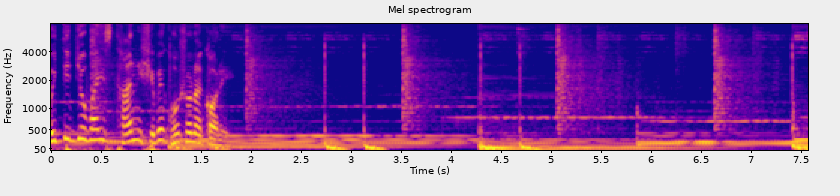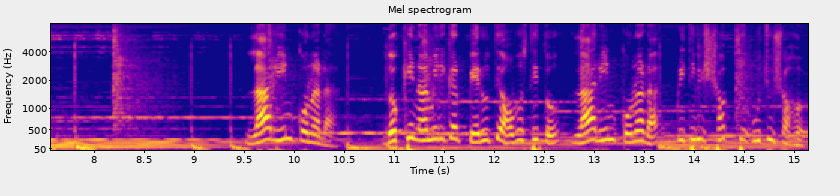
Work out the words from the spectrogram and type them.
ঐতিহ্যবাহী স্থান হিসেবে ঘোষণা করে। লা রিন কোনাডা দক্ষিণ আমেরিকার পেরুতে অবস্থিত লা রিন কোনাডা পৃথিবীর সবচেয়ে উঁচু শহর।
